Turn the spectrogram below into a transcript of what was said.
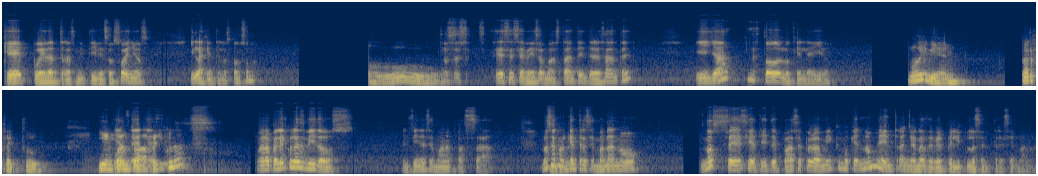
que pueda transmitir esos sueños y la gente los consuma. Oh. Entonces, ese se me hizo bastante interesante. Y ya, es todo lo que he leído. Muy bien. Perfecto. ¿Y en cuanto a películas? Bueno, películas vi dos el fin de semana pasado. No sé por qué entre semana no, no sé si a ti te pasa, pero a mí como que no me entran ganas de ver películas entre semana.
